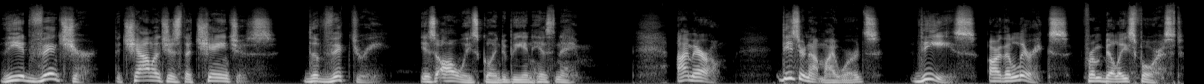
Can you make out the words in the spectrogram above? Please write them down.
the adventure, the challenges, the changes, the victory is always going to be in His name. I'm Arrow. These are not my words. These are the lyrics from Billy's Forest.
